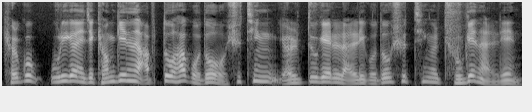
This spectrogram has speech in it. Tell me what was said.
결국 우리가 이제 경기는 압도하고도 슈팅 12개를 날리고도 슈팅을 2개 날린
